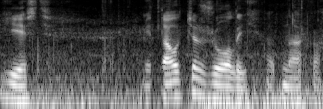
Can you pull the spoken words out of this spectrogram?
есть. Металл тяжелый, однако.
